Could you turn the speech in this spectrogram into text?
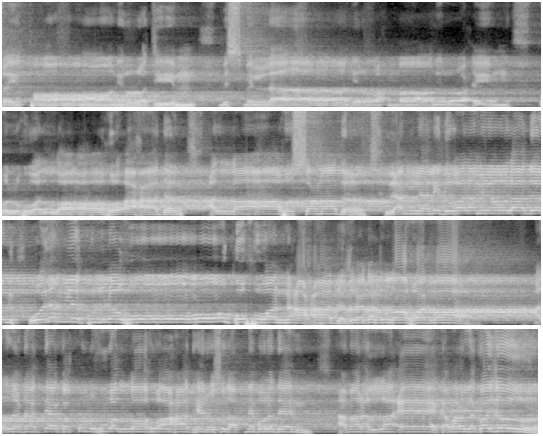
শাইতানির রাজিম বিসমিল্লাহির রহমানির রহিম قل هو الله أحد الله الصمد لم يلد ولم يولد ولم يكن له কুফুয়ান আহাদ। জোরে কোন আল্লাহু আকবার। আল্লাহ ডাক দেয়া, কুল হু আল্লাহু আহাদ? হে রসুল, আপনি বলে দেন, আমার আল্লাহ এক। আমার আল্লাহ কয়জন?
